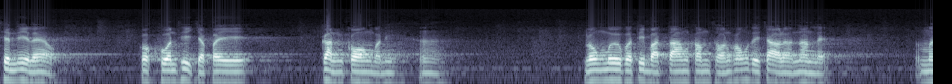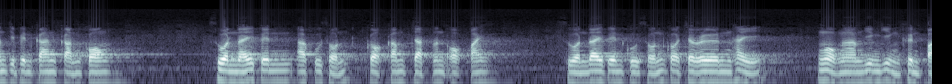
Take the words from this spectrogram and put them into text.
เช่นนี้แล้ว ก็ควรที่จะไปกันกองบันนี้ลงมือปฏิบัติตามคำสอนของพระพุทธเจ้าแล้วนั่นแหละ มันจะเป็นการกันกอง ส่วนไหนเป็นอกุศลก็กำจัดมันออกไป ส่วนใดเป็นกุศลก็เจริญให้งอกงามยิ่งยิ่งขึ้นไป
